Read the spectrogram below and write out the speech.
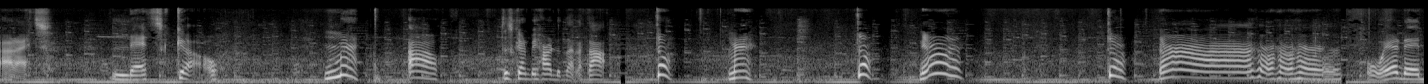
Alright, let's go. Meh. Oh, this is gonna be harder than I thought. Meh. Yeah. Did?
